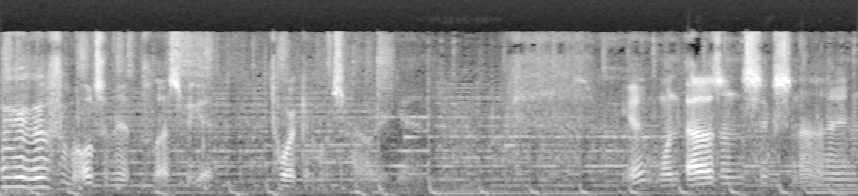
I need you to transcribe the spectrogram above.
From ultimate plus we get torque and horsepower again. Yep, 1069.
